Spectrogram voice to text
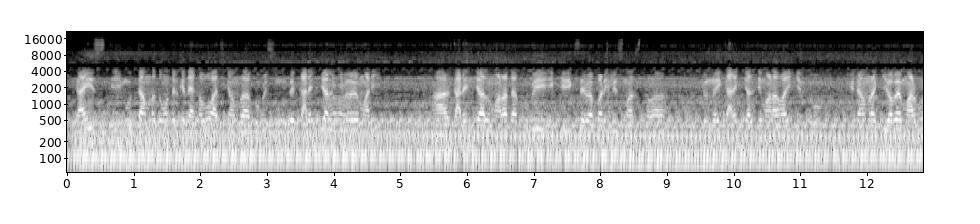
গাইস এই মুহূর্তে আমরা তোমাদেরকে দেখাবো। আজকে আমরা খুবই সমুদ্রে কারেন্ট জাল কীভাবে মারি। আর কারেন্ট জাল মারাটা খুবই একটি রিক্সের ব্যাপার। ইলিশ মাছ ধরার জন্য এই কারেন্ট জালটি মারা হয়। কিন্তু এটা আমরা কীভাবে মারবো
